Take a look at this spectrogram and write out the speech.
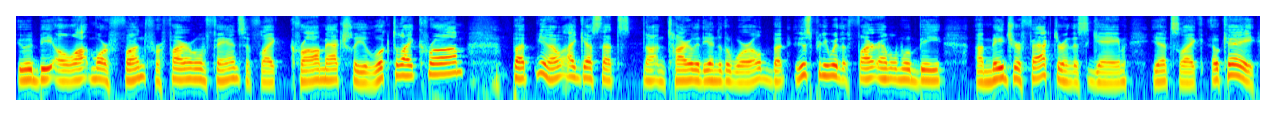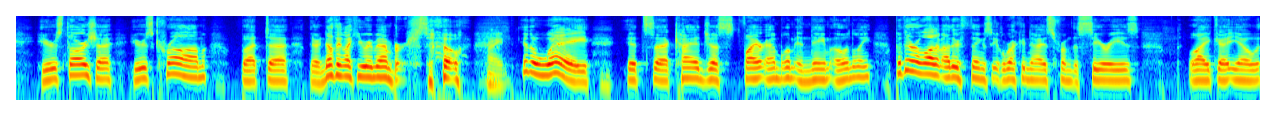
it would be a lot more fun for Fire Emblem fans if like Chrom actually looked like Chrom, But you know, I guess that's not entirely the end of the world. But it is pretty weird that Fire Emblem will be a major factor in this game. Yet it's like, okay, here's Tharja, here's Chrom, but uh, they're nothing like you remember. So, right. in a way, it's uh, kind of just Fire Emblem in name only. But there are a lot of other things that you'll recognize from the series like uh, you know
